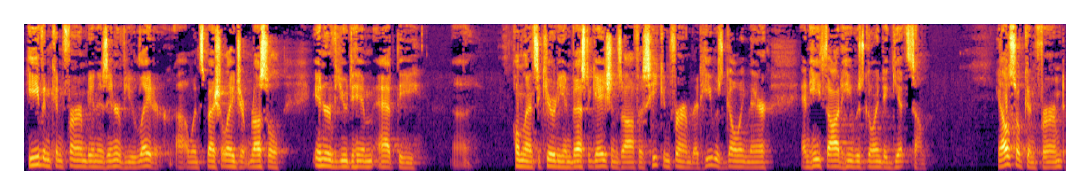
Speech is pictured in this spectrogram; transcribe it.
he even confirmed in his interview later, uh, when Special Agent Russell interviewed him at the uh, Homeland Security Investigations Office, he confirmed that he was going there and he thought he was going to get some. He also confirmed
